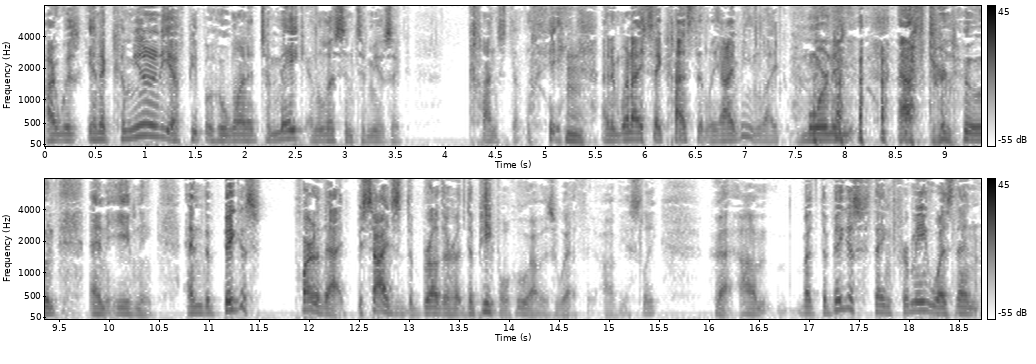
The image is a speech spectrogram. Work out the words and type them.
I was in a community of people who wanted to make and listen to music constantly. Hmm. And when I say constantly, I mean like morning, afternoon, and evening. And the biggest part of that, besides the brotherhood, the people who I was with, obviously, Um, but the biggest thing for me was then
